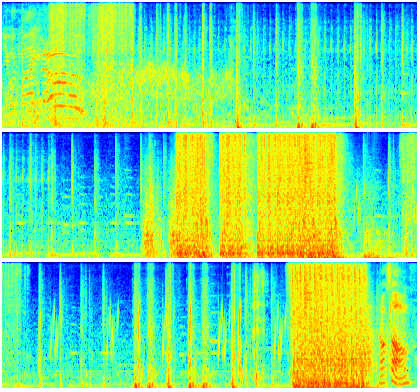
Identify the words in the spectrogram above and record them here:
มีคนมอีกแล้วน็อกสอง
